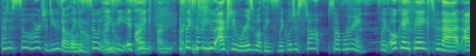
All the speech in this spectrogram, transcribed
That is so hard to do though. Oh, like Oh, no, it's so easy. It's I'm- like I'm- it's I like somebody s- who actually worries about things. It's like, well, just stop, stop worrying. It's like, okay, thanks for that. I,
